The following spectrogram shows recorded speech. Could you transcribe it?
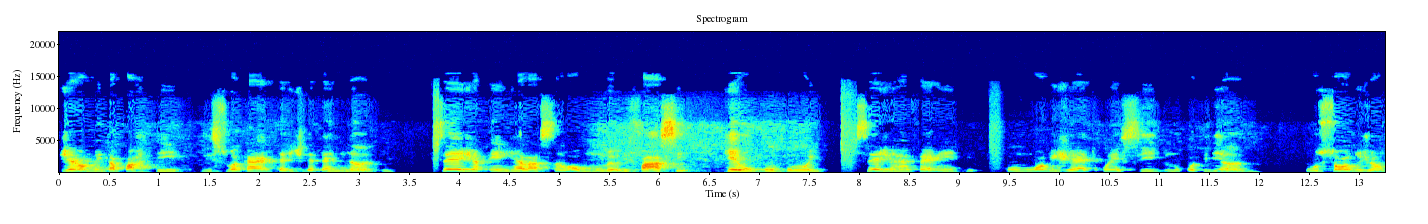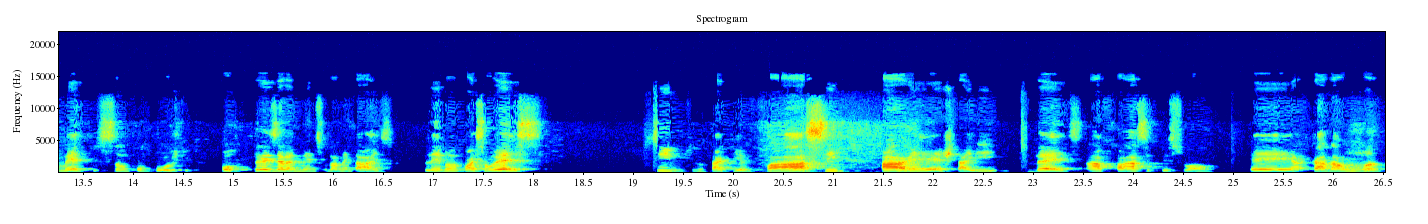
geralmente a partir de sua característica determinante, seja em relação ao número de face que o compõe, seja referente como objeto conhecido no cotidiano. Os sólidos geométricos são compostos por três elementos fundamentais. Lembram quais são eles? Simples, está aqui. Face, aresta e vértice. A face, pessoal, é, cada uma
